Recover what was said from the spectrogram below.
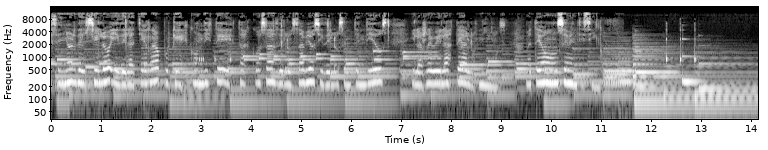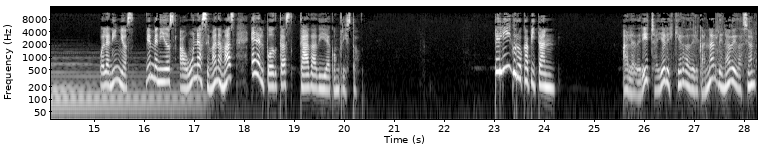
Señor del cielo y de la tierra, porque escondiste estas cosas de los sabios y de los entendidos y las revelaste a los niños. Mateo 11:25 Hola niños, bienvenidos a una semana más en el podcast Cada día con Cristo. ¡Peligro, capitán! A la derecha y a la izquierda del canal de navegación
